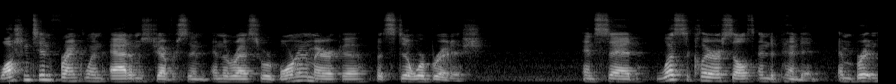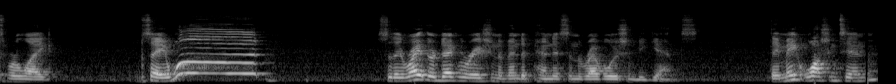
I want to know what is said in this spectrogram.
Washington, Franklin, Adams, Jefferson, and the rest who were born in America but still were British, and said, let's declare ourselves independent. And Britons were like, say what? So they write their Declaration of Independence and the revolution begins. They make Washington,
